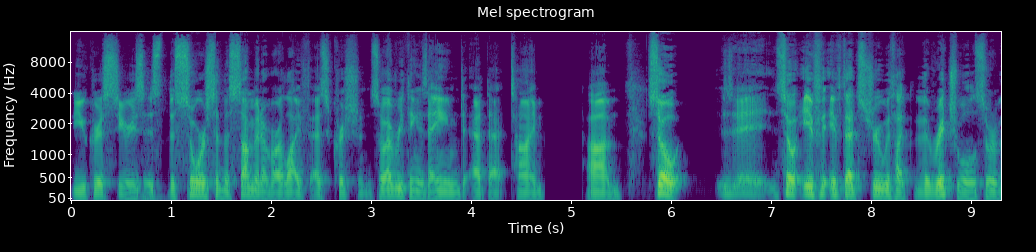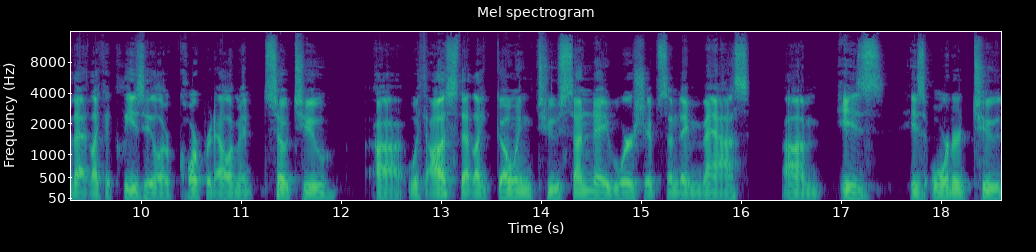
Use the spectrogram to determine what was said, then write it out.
eucharist series is the source and the summit of our life as christians. So everything is aimed at that time. Um so eh, so if if that's true with like the rituals sort of that like ecclesial or corporate element so too uh with us that like going to sunday worship sunday mass um is is ordered to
